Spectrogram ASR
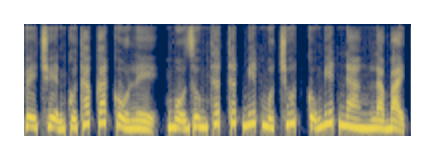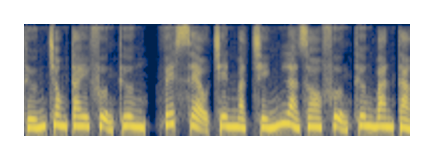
Về chuyện của tháp cát cổ lệ, mộ dung thất thất biết một chút cũng biết nàng là bại tướng trong tay phượng thương, vết sẹo trên mặt chính là do phượng thương ban tặng.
